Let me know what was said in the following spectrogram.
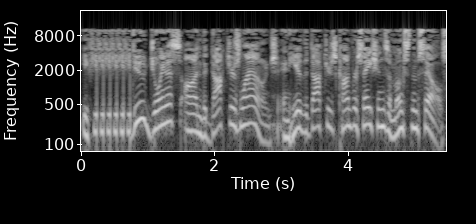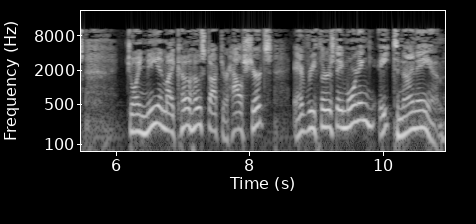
If you, if you do, join us on the Doctor's Lounge and hear the doctors' conversations amongst themselves. Join me and my co-host, Dr. Hal Scherz, every Thursday morning, 8 to 9 a.m.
